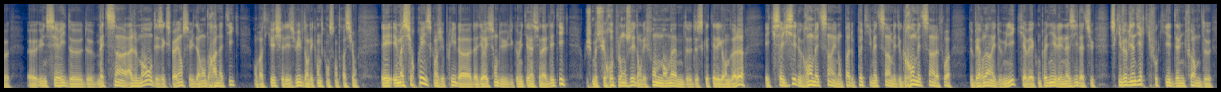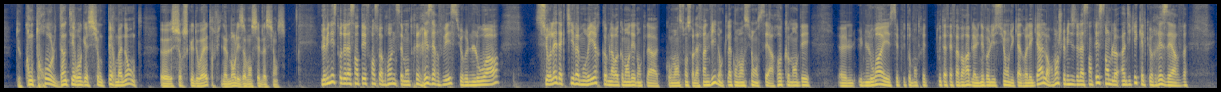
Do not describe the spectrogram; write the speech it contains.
euh, une série de, médecins allemands, des expériences évidemment dramatiques, en particulier chez les juifs dans les camps de concentration. Et, ma surprise, quand j'ai pris la, direction du, Comité national d'éthique, je me suis replongé dans les fondements même de, ce qu'étaient les grandes valeurs, et qu'il s'agissait de grands médecins, et non pas de petits médecins, mais de grands médecins à la fois de Berlin et de Munich, qui avaient accompagné les nazis là-dessus. Ce qui veut bien dire qu'il faut qu'il y ait une forme de, contrôle, d'interrogation permanente euh, sur ce que doivent être finalement les avancées de la science. Le ministre de la Santé, François Braun, s'est montré réservé sur une loi sur l'aide active à mourir, comme l'a recommandé donc la Convention sur la fin de vie. Donc la Convention, sait à recommander euh, une loi et s'est plutôt montré tout à fait favorable à une évolution du cadre légal. En revanche, le ministre de la Santé semble indiquer quelques réserves,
